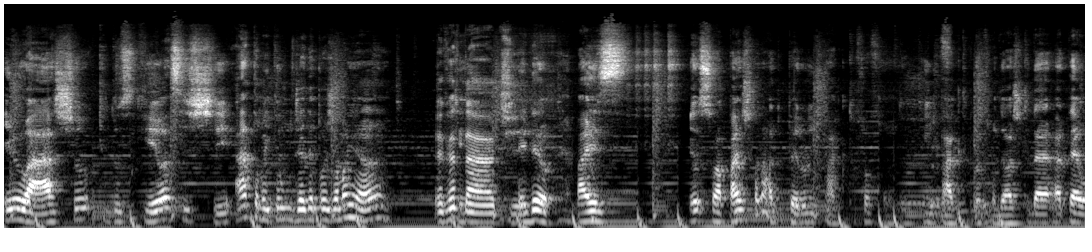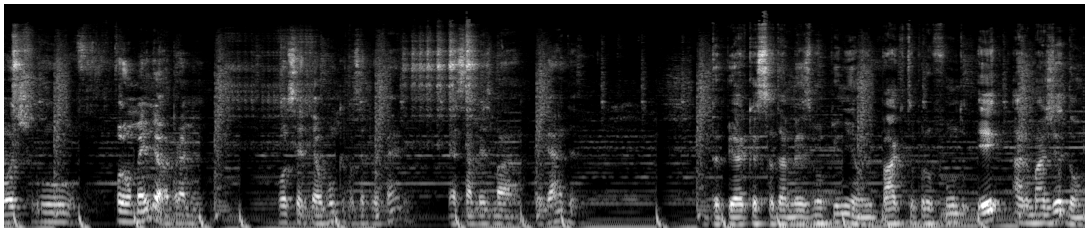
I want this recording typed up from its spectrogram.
eu acho que dos que eu assisti. Ah, também tem um dia depois de amanhã, É verdade. entendeu? Mas eu sou apaixonado pelo Impacto Profundo. Impacto Profundo, eu acho que da- até hoje o, foi o melhor pra mim. Você tem algum que você prefere? Nessa mesma pegada? Então, pior que eu sou da mesma opinião. Impacto Profundo e Armagedon.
